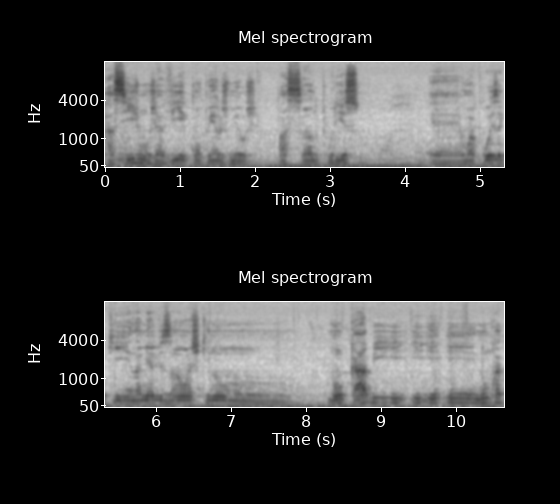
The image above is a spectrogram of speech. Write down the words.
racismo, já vi companheiros meus passando por isso. É uma coisa que, na minha visão, acho que não, não, não cabe e, e, e, nunca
